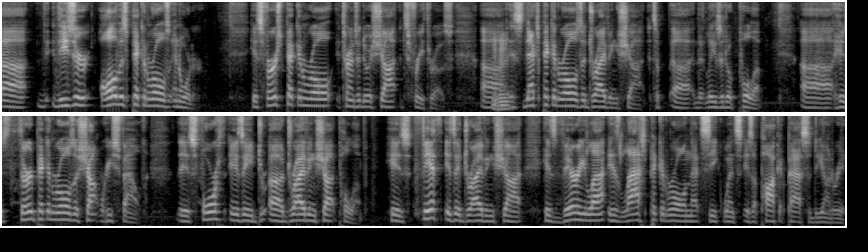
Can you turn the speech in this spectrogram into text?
uh, th- these are all of his pick and rolls in order. His first pick and roll it turns into a shot. It's free throws. Uh, His next pick and roll is a driving shot. It's a uh, that leads it to a pull up. Uh, his third pick and roll is a shot where he's fouled. His fourth is a uh, driving shot pull up. His fifth is a driving shot. His very la- his last pick and roll in that sequence is a pocket pass to DeAndre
